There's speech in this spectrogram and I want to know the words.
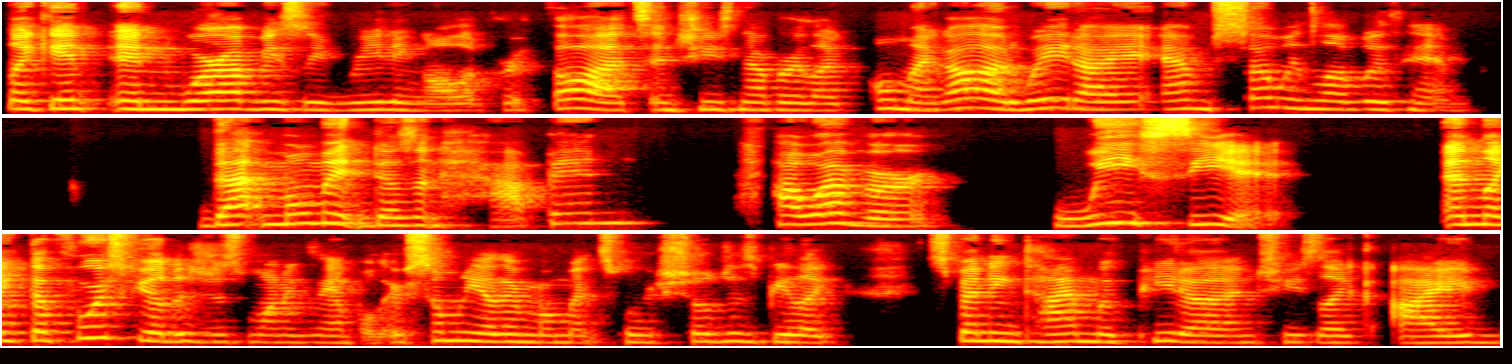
Like in and we're obviously reading all of her thoughts and she's never like oh my god wait i am so in love with him. That moment doesn't happen. However we see it. And like the force field is just one example. There's so many other moments where she'll just be like spending time with Peeta and she's like i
